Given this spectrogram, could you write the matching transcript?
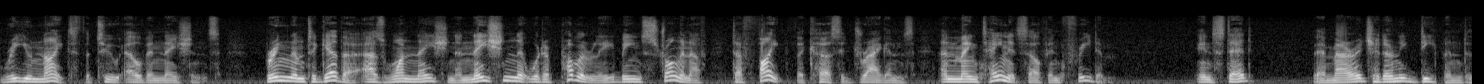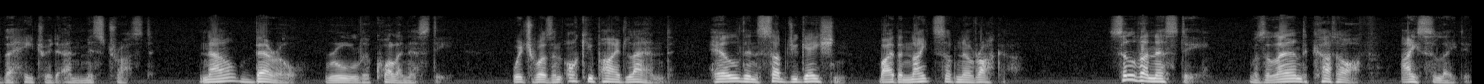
reunite the two elven nations, bring them together as one nation, a nation that would have probably been strong enough to fight the cursed dragons and maintain itself in freedom. Instead, their marriage had only deepened the hatred and mistrust. Now Beryl ruled Qualinesti, which was an occupied land held in subjugation by the Knights of Neraka. Silvanesti was a land cut off, isolated,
